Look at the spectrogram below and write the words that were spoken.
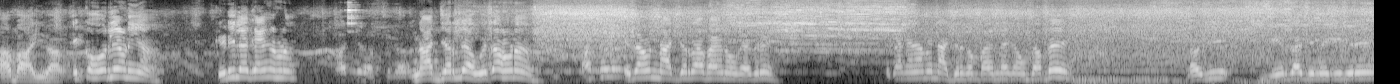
ਆ ਬਾਈ ਵਾਹ ਇੱਕ ਹੋਰ ਲਿਆਉਣੀ ਆ। ਕਿਹੜੀ ਲੈ ਕੇ ਆਏਗਾ ਹੁਣ? ਨਾਜਰ ਇਹ ਤਾਂ ਹੁਣ ਇਹ ਤਾਂ ਹੁਣ ਨਾਜਰ ਦਾ ਫੈਨ ਹੋ ਗਿਆ ਵੀਰੇ। ਇਹ ਤਾਂ ਕਹਿੰਦਾ ਮੈਂ ਨਾਜਰ ਕੰਬਾਈਨ ਲੈ ਕੇ ਆਉਂ ਬਾਬੇ ਲਓ ਜੀ ਗੇਅਰ ਦਾ ਜਿਵੇਂ ਕਿ ਵੀਰੇ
